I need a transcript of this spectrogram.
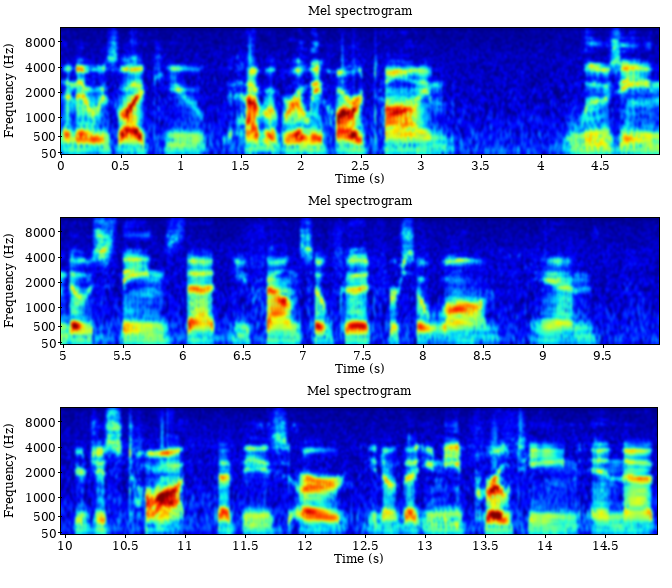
And it was like you have a really hard time losing those things that you found so good for so long. And you're just taught that these are, you know, that you need protein and that,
